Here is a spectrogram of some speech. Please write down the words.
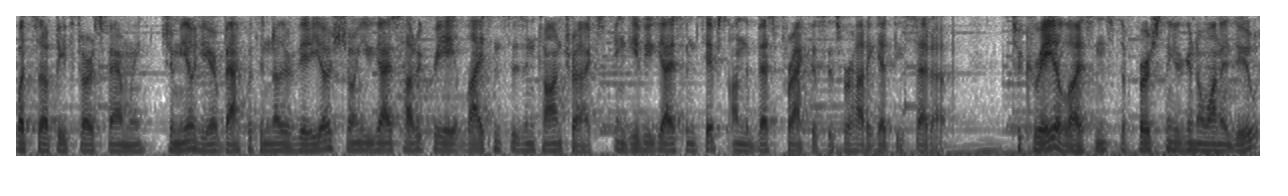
What's up BeatStars family? Jamil here back with another video showing you guys how to create licenses and contracts and give you guys some tips on the best practices for how to get these set up. To create a license, the first thing you're going to want to do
